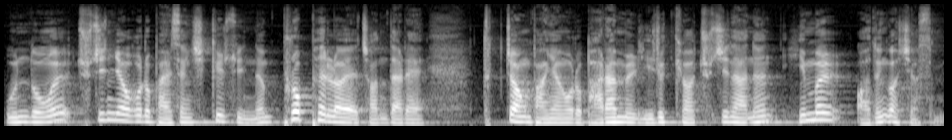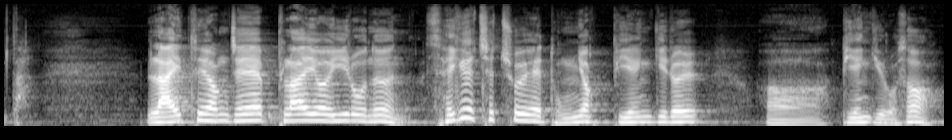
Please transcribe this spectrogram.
운동을 추진력으로 발생시킬 수 있는 프로펠러의 전달에 특정 방향으로 바람을 일으켜 추진하는 힘을 얻은 것이었습니다. 라이트 형제의 플라이어 1호는 세계 최초의 동력 비행기를 어, 비행기로서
